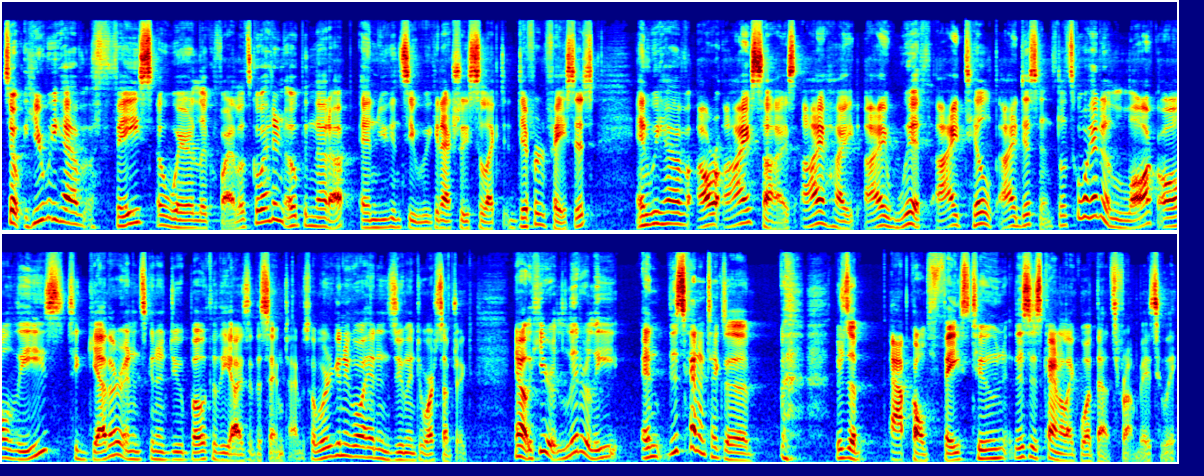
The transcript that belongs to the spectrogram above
So here we have face aware liquify. Let's go ahead and open that up and you can see we can actually select different faces. And we have our eye size, eye height, eye width, eye tilt, eye distance. Let's go ahead and lock all these together and it's gonna do both of the eyes at the same time. So we're gonna go ahead and zoom into our subject. Now here, literally, and this kind of takes a, there's a app called Facetune. This is kind of like what that's from, basically.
